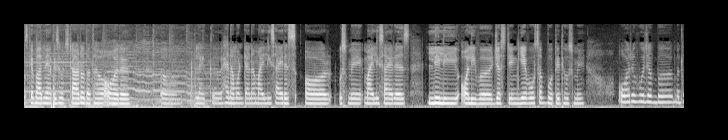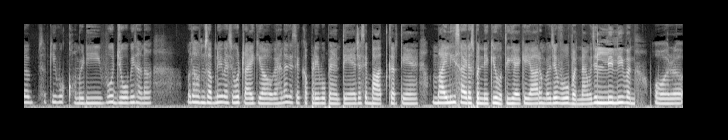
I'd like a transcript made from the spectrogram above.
उसके बाद में एपिसोड स्टार्ट होता था और लाइक हैना मोन्टेना माइली साइरस और उसमें Miley Cyrus Lily Oliver Justin ये वो सब होते थे उसमें। और वो जब मतलब सबकी वो कॉमेडी वो जो भी था ना मतलब हम सबने वैसे वो ट्राई किया होगा, है ना? जैसे कपड़े वो पहनते हैं, जैसे बात करते हैं। माइली साइरस बनने की होती है कि यार हम मुझे वो बनना है, मुझे लिली बनना और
